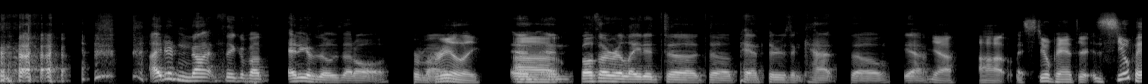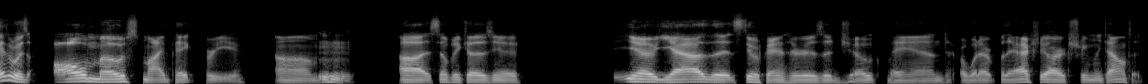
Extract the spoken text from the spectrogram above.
I did not think about any of those at all for mine. Really? And, Uh, and both are related to, to panthers and cats. So yeah. Yeah. Uh, Steel Panther. Steel Panther was almost my pick for you. Um, Mhm. uh, simply because you know, you know, yeah, the Steel Panther is a joke band or whatever, but they actually are extremely talented.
